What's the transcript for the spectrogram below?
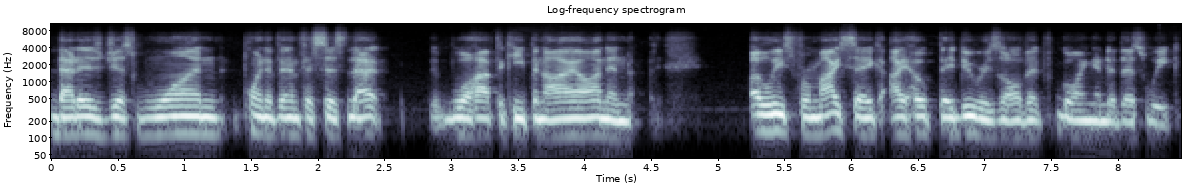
That is just one point of emphasis that we'll have to keep an eye on. And at least for my sake, I hope they do resolve it going into this week.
